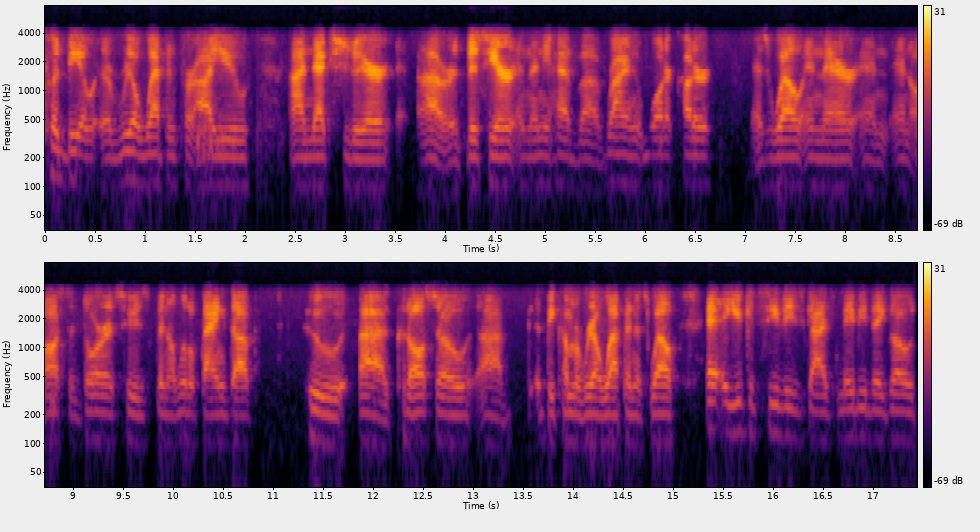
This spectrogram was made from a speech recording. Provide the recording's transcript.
could be a, a real weapon for IU uh, next year uh, or this year. And then you have uh, Ryan Watercutter as well in there, and and Austin Dorris, who's been a little banged up, who uh, could also uh, become a real weapon as well. You could see these guys. Maybe they go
